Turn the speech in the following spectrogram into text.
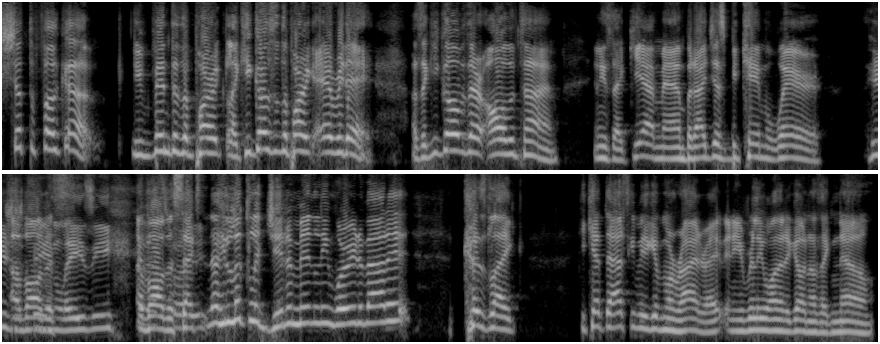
shut the fuck up. you've been to the park. Like he goes to the park every day. I was like, you go over there all the time. And he's like, yeah, man, but I just became aware He's Of all being this- lazy. of all the That's sex. No, he looked legitimately worried about it because like he kept asking me to give him a ride, right? And he really wanted to go, and I was like, no.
